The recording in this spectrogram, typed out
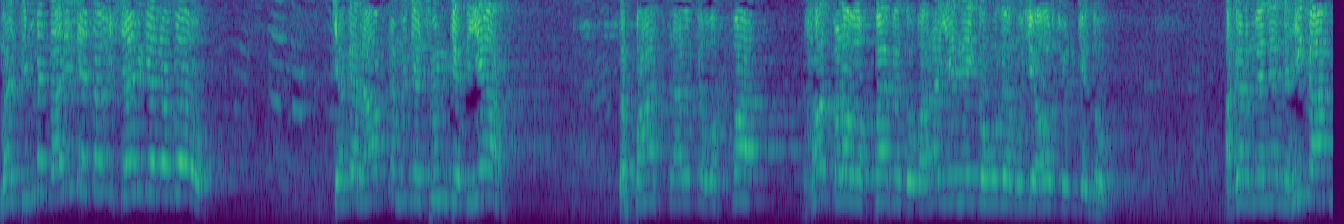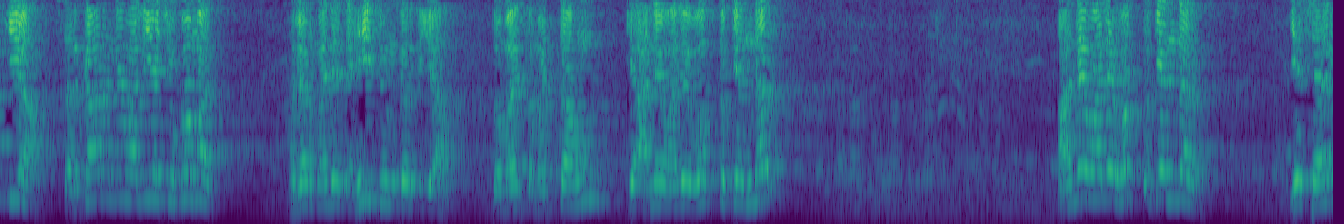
मैं ज़िम्मेदारी लेता हूँ शहर के लोगों कि अगर आपने मुझे चुन के दिया तो पाँच साल का वक्फा बहुत बड़ा वक्फा है, मैं दोबारा ये नहीं कहूँगा मुझे और चुन के दो। अगर मैंने नहीं काम किया, सरकार आने वाली है, चुको मत। अगर मैंने नहीं चुन कर दिया तो मैं समझता हूँ कि आने वाले वक्त के अंदर, आने वाले वक्त के अंदर ये शहर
